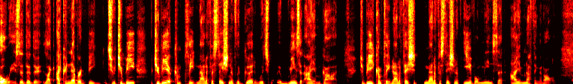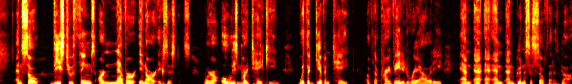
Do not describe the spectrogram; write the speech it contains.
Always, The- the- the- like I could never be to to be to be a complete manifestation of the good, which means that I am God. To be complete manifestation manifestation of evil means that I am nothing at all. And so these two things are never in our existence. We're always Mhm. partaking with a give and take of the privated reality and, and and and goodness itself that is God.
